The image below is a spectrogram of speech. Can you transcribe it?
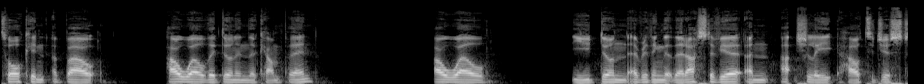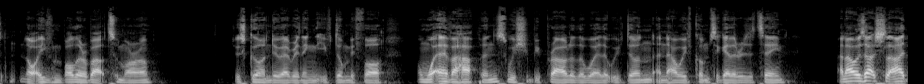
talking about how well they'd done in the campaign, how well you'd done everything that they'd asked of you, and actually how to just not even bother about tomorrow. Just go and do everything that you've done before. And whatever happens, we should be proud of the way that we've done and how we've come together as a team. And I was actually, I,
